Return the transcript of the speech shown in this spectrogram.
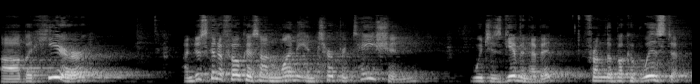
Uh, but here, I'm just going to focus on one interpretation which is given of it from the book of Wisdom.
